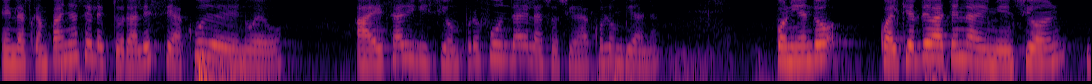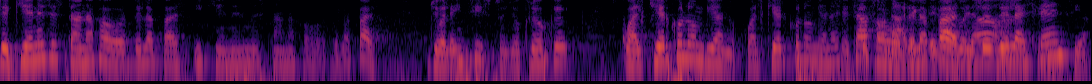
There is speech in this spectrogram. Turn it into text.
en las campañas electorales se acude de nuevo a esa división profunda de la sociedad colombiana, poniendo cualquier debate en la dimensión de quienes están a favor de la paz y quienes no están a favor de la paz. Yo le insisto, yo creo que cualquier colombiano, cualquier colombiana está a favor de la paz, eso es de la esencia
